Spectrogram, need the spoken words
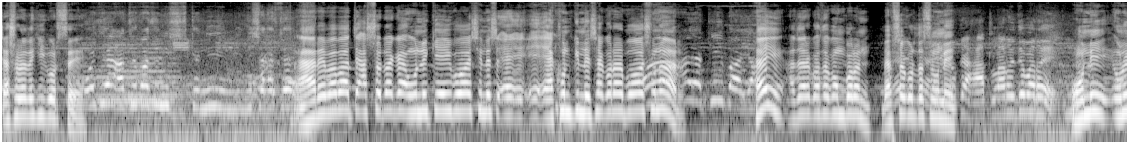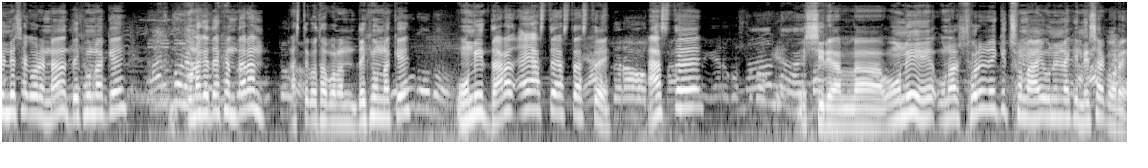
চারশো টাকা দিয়ে কি করছে? ওই যে আজে বাজে নিশকে নিশা খাইছে। আরে বাবা চারশো টাকা উনি কি এই বয়সে এখন কি নেশা করার বয়স ওনার হ্যাঁ কি ভাই? হাজার কথা কম বলেন ব্যবসা করতেছে উনি। উনি উনি নেশা করেন না দেখি ওনাকে ওনাকে দেখেন দাঁড়ান আস্তে কথা বলেন দেখি ওনাকে উনি দাঁড়ান আস্তে আস্তে আস্তে। আস্তে। ইসিরে আল্লাহ উনি ওনার শরীরে কিছু নাই উনি নাকি নেশা করে।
